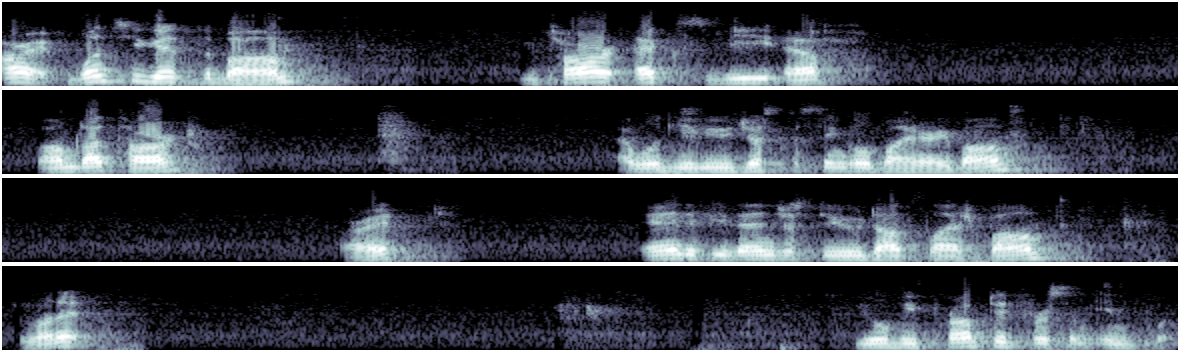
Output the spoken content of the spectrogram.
All right, once you get the bomb, you tar xvf bomb.tar. I will give you just a single binary bomb. All right. And if you then just do dot slash bomb to run it, you will be prompted for some input.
